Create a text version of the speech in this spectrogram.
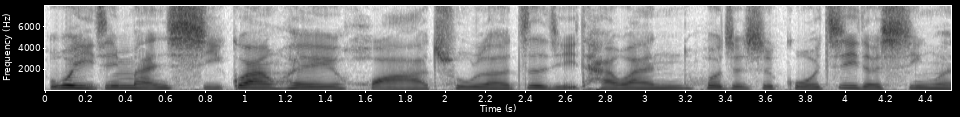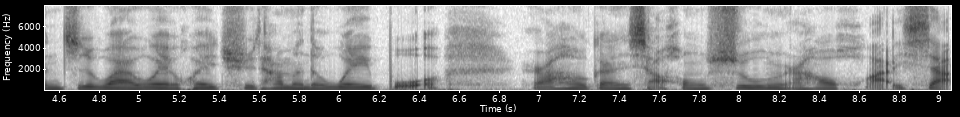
我已经蛮习惯会划除了自己台湾或者是国际的新闻之外，我也会去他们的微博，然后跟小红书，然后划一下，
